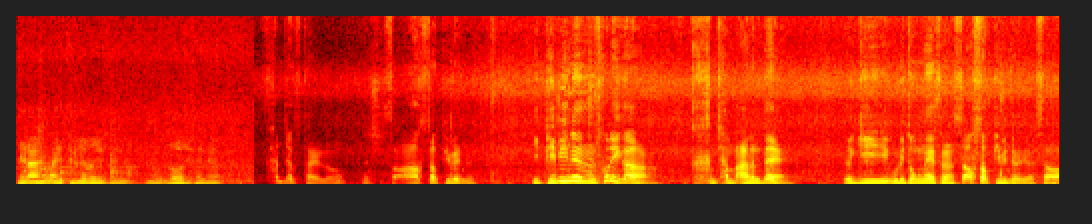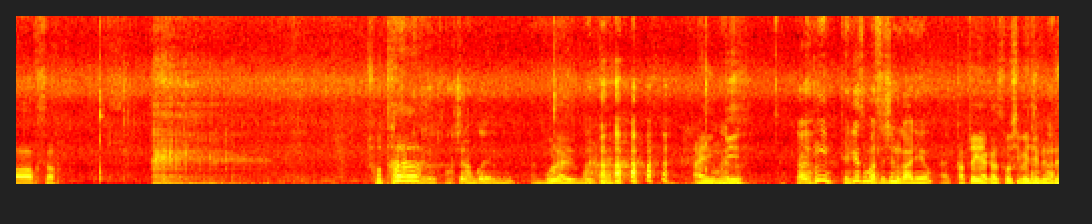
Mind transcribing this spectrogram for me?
계란 후라이 두 개 넣어주셨, 넣어주셨네요. 산적 스타일로 썩썩 비비는. 이 비비는 소리가 참, 참 많은데 여기 우리 동네에서는 썩썩 비빈다 그래요. 썩썩. 좋다. 확실한 거예요, 형님? 몰라요. 뭐. 아니 우리 야, 형님 댁에서만 쓰시는 거 아니에요? 아, 갑자기 약간 소심해지는데.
